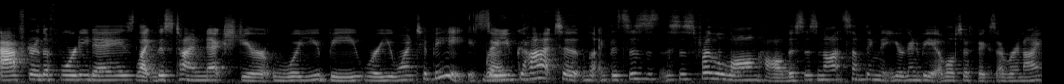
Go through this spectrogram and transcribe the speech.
after the 40 days, like this time next year, will you be where you want to be? So Right. you've got to like this is this is for the long haul. This is not something that you're going to be able to fix overnight,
